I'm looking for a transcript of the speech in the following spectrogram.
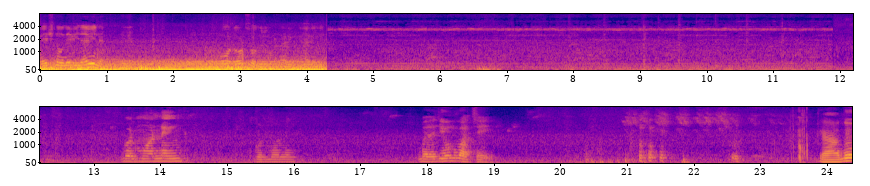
વૈષ્ણવ દેવી જ આવી ને ઓ દોઢસો કિલોમીટર આવી ગઈ આવી ગઈ ગુડ મોર્નિંગ ગુડ મોર્નિંગ બધી ઊંઘમાં છે. જાગો.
